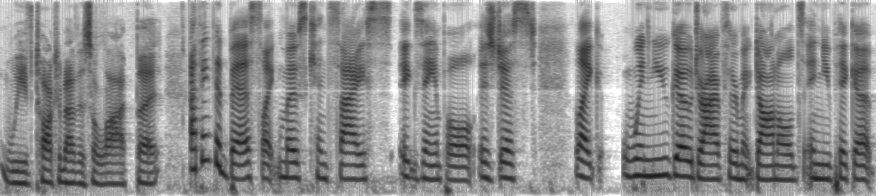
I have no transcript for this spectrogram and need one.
We've talked about this a lot, but I think the best, like most concise example is just like when you go drive through McDonald's and you pick up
